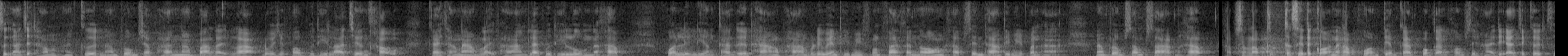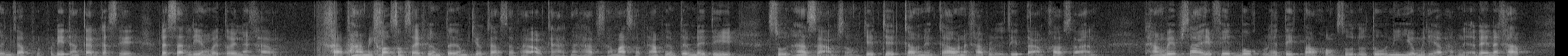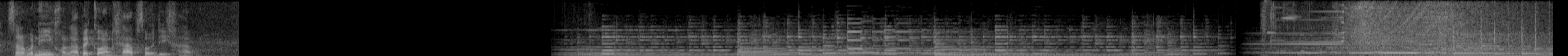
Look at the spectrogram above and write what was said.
ซึ่งอาจจะทำให้เกิดน้ำท่วมฉับพลันน้ำป่าไหลหลาก โดยเฉพาะพื้นที่ลาดเชิงเขาใกล้ทางน้ำไหลผ่านและพื้นที่ลุ่มนะครับควรเลี่ยงการเดินทางผ่านบริเวณที่มีฝนฟ้าขนองนะครับเส้นทางที่มีปัญหาน้ำท่วมซ้ำซากนะครับครับสำหรับเกษตรกรนะครับควรเตรียมการป้องกันความเสียหายที่อาจจะเกิดขึ้นกับผลผลิตทางการเกษตร และสัตว์เลี้ยงไว้ตัวนะครับ ครับหากมีข้อสงสัยเพิ่มเติมเกี่ยวกับสภาพอากาศนะครับ สามารถสอบถามเพิ่มเติมได้ที่ 0532779919นะครับ หรือติดตามข่าวสาร ทางเว็บไซต์ Facebook และ TikTok ของศูนย์อุตุนิยมวิทยาภาคเหนือได้นะครับสำหรับวันนี้ขอลาไปก่อนครับ สวัสดีครับ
